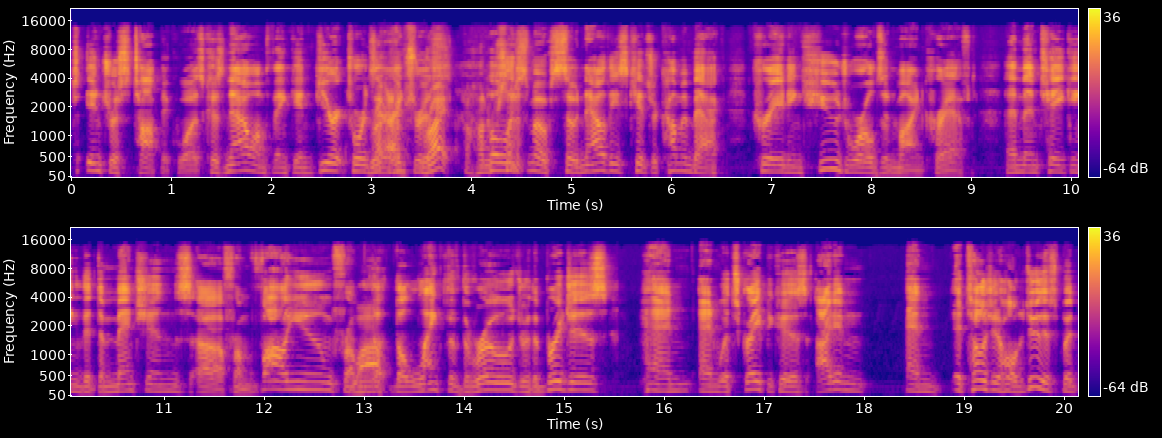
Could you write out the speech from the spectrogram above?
t- interest topic was. Because now I'm thinking gear it towards their Right, interest. right, 100%. Holy smokes. So now these kids are coming back, creating huge worlds in Minecraft, and then taking the dimensions uh, from volume, from Wow. the, the length of the roads or the bridges. And and what's great because I didn't and it tells you how to do this, but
